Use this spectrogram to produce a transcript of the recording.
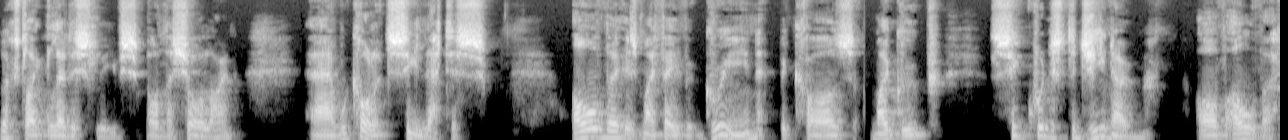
looks like lettuce leaves on the shoreline. And we call it sea lettuce. Ulva is my favorite green because my group sequenced the genome of ulva.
